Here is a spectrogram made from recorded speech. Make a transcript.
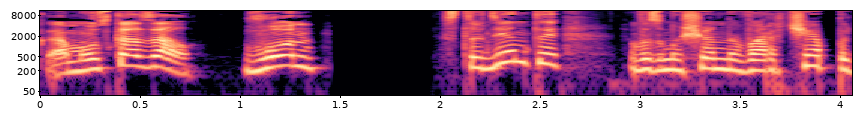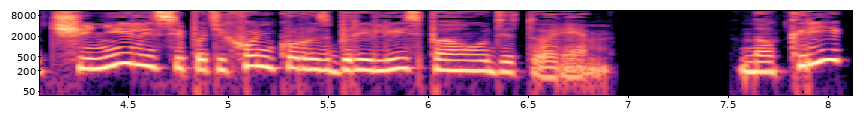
«Кому сказал? Вон!» Студенты, возмущенно ворча, подчинились и потихоньку разбрелись по аудиториям. Но крик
